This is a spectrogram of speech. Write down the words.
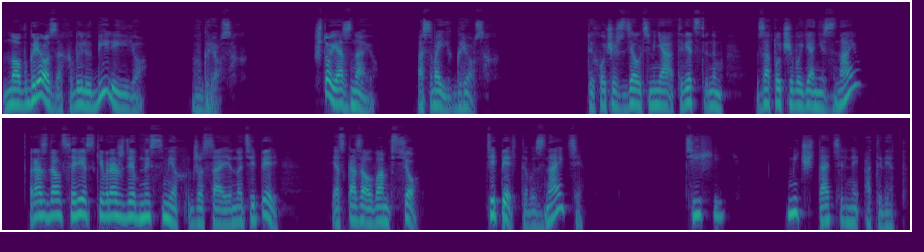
Но в грезах вы любили ее? В грезах. Что я знаю о своих грезах? Ты хочешь сделать меня ответственным за то, чего я не знаю? Раздался резкий враждебный смех Джосайя, но теперь я сказал вам все. Теперь-то вы знаете? Тихий, мечтательный ответ.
